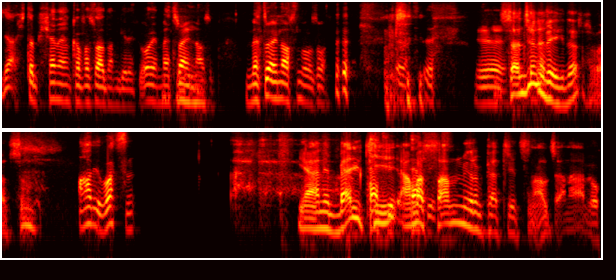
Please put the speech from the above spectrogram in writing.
Ya işte tabii Shanahan kafası adam gerekiyor. Oraya Matt Ryan lazım. Matt Ryan alsınlar o zaman. evet. Ee, Sence nereye gider Watson? abi Watson Yani belki Patriot- ama Patriots. sanmıyorum Patriots'ın alacağını abi o,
